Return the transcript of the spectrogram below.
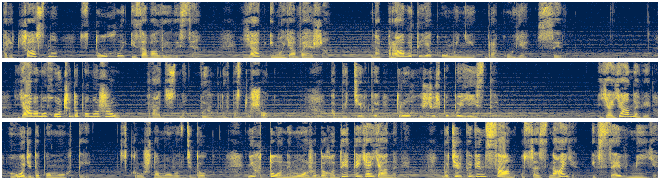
передчасно стухли і завалилися, як і моя вежа, направити яку мені бракує сил. Я вам охоче допоможу, радісно вигукнув пастушок, аби тільки трохи щось попоїсти. Яянові годі допомогти, скрушно мовив дідок. Ніхто не може догодити Яянові, бо тільки він сам усе знає і все вміє,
